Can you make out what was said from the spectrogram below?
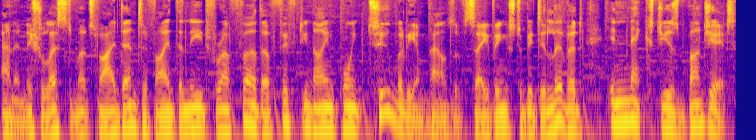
and initial estimates have identified the need for a further £59.2 million of savings to be delivered in next year's budget.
